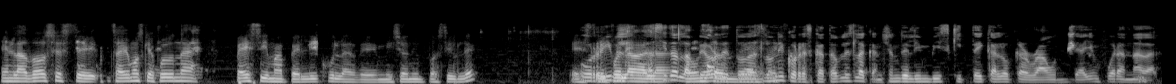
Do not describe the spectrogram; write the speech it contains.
En la 2 este, sabemos que fue una pésima película de Misión Imposible. Este, Horrible, ha sido la peor de todas. Lo único rescatable es la canción de Limp Take a Look Around. De ahí en fuera nada.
